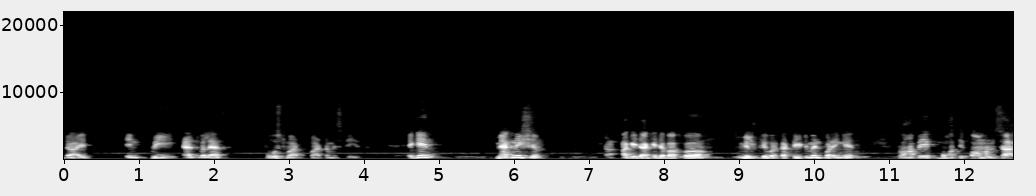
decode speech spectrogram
diet in pre as well as postpartum stage. Again magnesium आगे जाके जब आप मिल्क फीवर का ट्रीटमेंट पढ़ेंगे तो वहाँ पे एक बहुत ही कॉमन सा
